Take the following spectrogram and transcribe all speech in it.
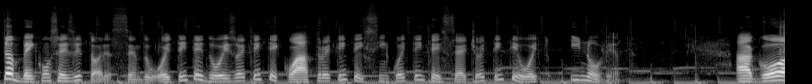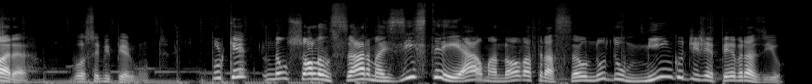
também com seis vitórias, sendo 82, 84, 85, 87, 88 e 90. Agora você me pergunta, por que não só lançar, mas estrear uma nova atração no domingo de GP Brasil?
